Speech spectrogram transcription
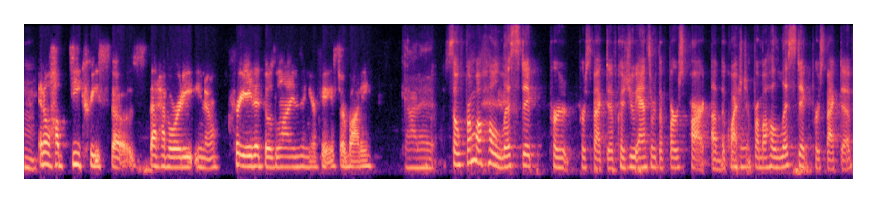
mm. it'll help decrease those that have already you know created those lines in your face or body Got it. So, from a holistic per- perspective, because you answered the first part of the question, mm-hmm. from a holistic perspective,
